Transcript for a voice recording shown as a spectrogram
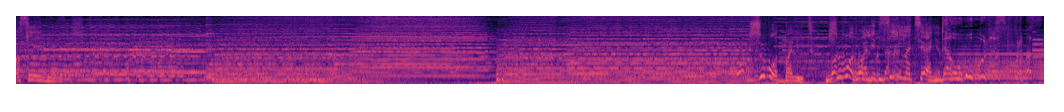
Последнее вытащит. Вот живот болит. живот вот, болит, да. сильно тянет. Да ужас просто.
